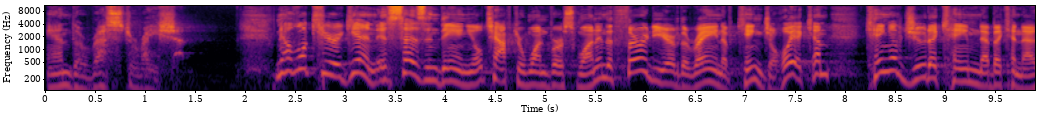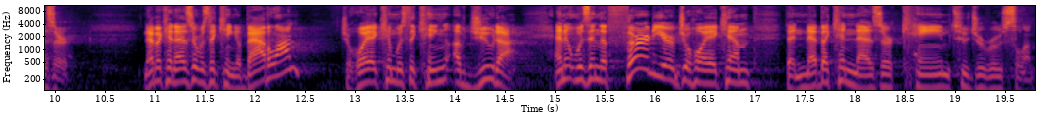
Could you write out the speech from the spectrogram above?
and the restoration. Now, look here again. It says in Daniel chapter 1, verse 1 In the third year of the reign of King Jehoiakim, king of Judah, came Nebuchadnezzar. Nebuchadnezzar was the king of Babylon, Jehoiakim was the king of Judah. And it was in the third year of Jehoiakim that Nebuchadnezzar came to Jerusalem.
